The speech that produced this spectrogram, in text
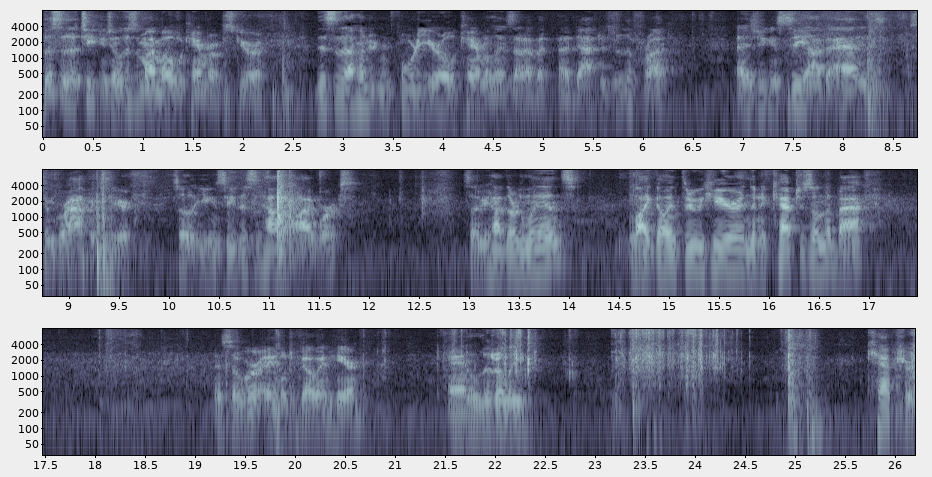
This is a teaching tool. This is my mobile camera Obscura. This is a 140 year old camera lens that I've adapted to the front. As you can see, I've added some graphics here. So you can see this is how the eye works. So you have their lens, light going through here, and then it captures on the back. And so we're able to go in here and literally capture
